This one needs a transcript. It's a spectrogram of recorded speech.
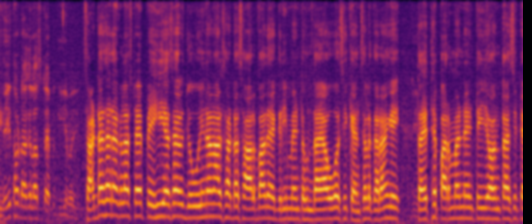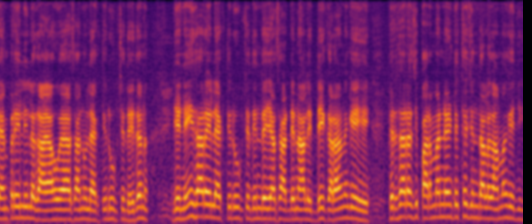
ਫਿਰ ਤੁਹਾਡਾ ਅਗਲਾ ਸਟੈਪ ਕੀ ਹੈ ਭਾਜੀ? ਸਾਡਾ ਸਰ ਅਗਲਾ ਸਟੈਪ ਇਹੀ ਹੈ ਸਰ ਜੋ ਇਹਨਾਂ ਨਾਲ ਸਾਡਾ ਸਾਲ ਬਾਅਦ ਐਗਰੀਮੈਂਟ ਹੁੰਦਾ ਆ ਉਹ ਅਸੀਂ ਕੈਨਸਲ ਕਰਾਂਗੇ। ਤਾਂ ਇੱਥੇ ਪਰਮਾਨੈਂਟ ਹੀ ਹੁਣ ਤਾਂ ਅਸੀਂ ਟੈਂਪਰੇਰੀ ਲਗਾਇਆ ਹੋਇਆ ਸਾਨੂੰ ਲਿਖਤੀ ਰੂਪ ਚ ਦੇ ਦੇਣ। ਜੇ। ਨਹੀਂ ਸਾਰੇ ਲਿਖਤੀ ਰੂਪ ਚ ਦਿੰਦੇ ਜਾਂ ਸਾਡੇ ਨਾਲ ਇਦਾਂ ਹੀ ਕਰਨਗੇ ਇਹ ਫਿਰ ਸਰ ਅਸੀਂ ਪਰਮਾਨੈਂਟ ਇੱਥੇ ਜਿੰਦਾ ਲਗਾਵਾਂਗੇ ਜੀ।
